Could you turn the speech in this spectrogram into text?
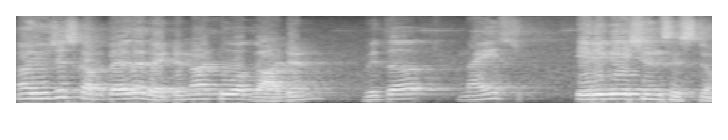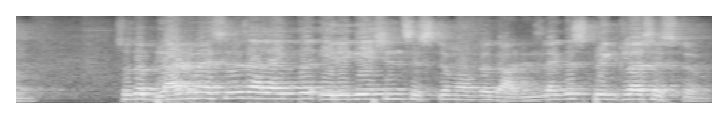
Now, you just compare the retina to a garden with a nice irrigation system. So, the blood vessels are like the irrigation system of the gardens, like the sprinkler system.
